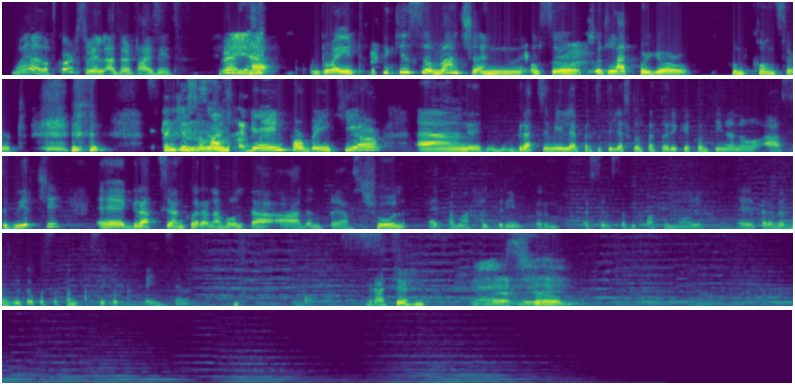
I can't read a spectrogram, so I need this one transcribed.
Well, of course, we'll advertise it. Great. Yeah, great. Thank you so much. And also, good luck for your home concert. Thank you so much again for being here and grazie mille per tutti gli ascoltatori che continuano a seguirci e grazie ancora una volta ad Andreas Scholl e Tamar Halperin per essere stati qua con noi e per aver bevuto questo fantastico caffè insieme. Grazie. Grazie.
